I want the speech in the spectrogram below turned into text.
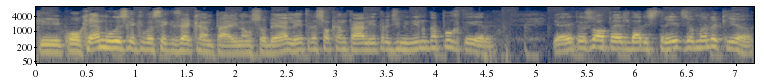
Que qualquer música que você quiser cantar e não souber a letra, é só cantar a letra de Menino da Porteira. E aí o pessoal pede dar Straits, eu mando aqui, ó.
